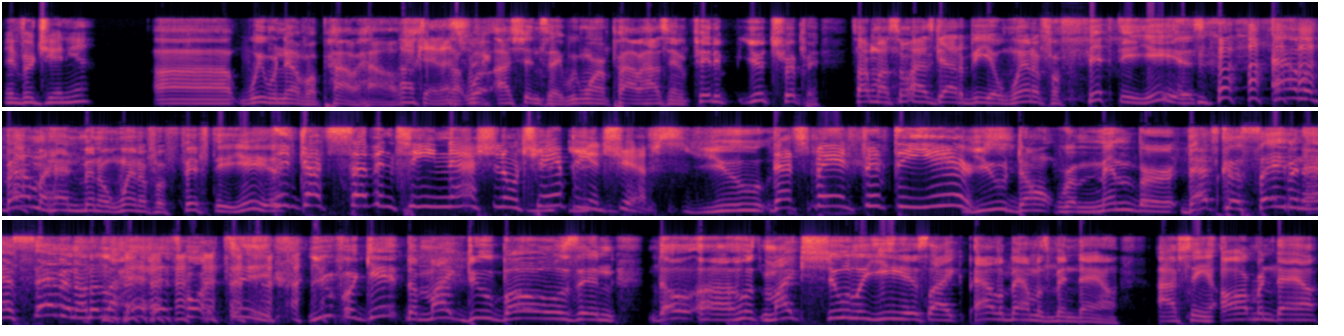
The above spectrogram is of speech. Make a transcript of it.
In Virginia? Uh, we were never a powerhouse. Okay, that's Uh, well. I shouldn't say we weren't a powerhouse. And 50, you're tripping. Talking about somebody's got to be a winner for 50 years. Alabama hadn't been a winner for 50 years. They've got 17 national championships You that span 50 years. You don't remember. That's because Saban has seven of the last 14. you forget the Mike Dubose and uh, who's Mike Shula years. Like Alabama's been down. I've seen Auburn down.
